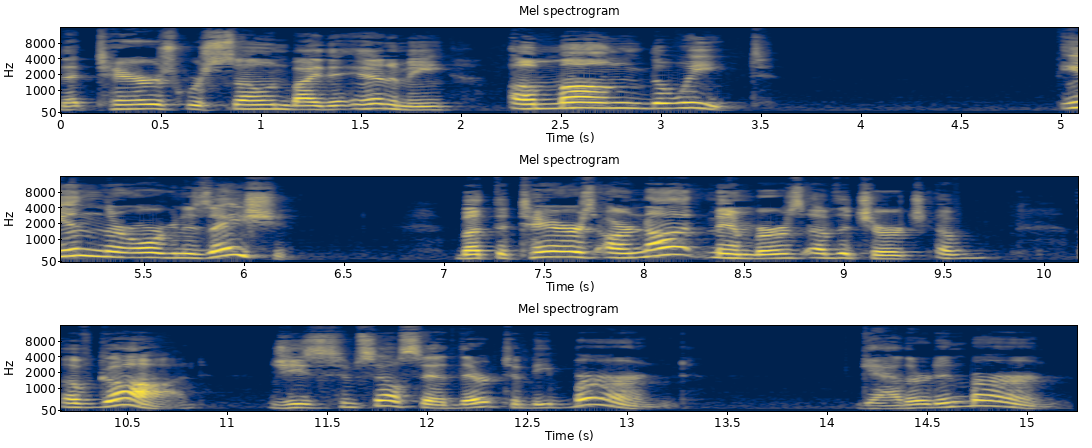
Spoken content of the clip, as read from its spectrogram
that tares were sown by the enemy among the wheat in their organization, but the tares are not members of the church of of God. Jesus himself said they're to be burned, gathered and burned.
